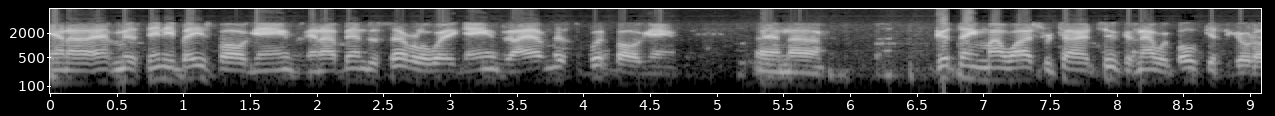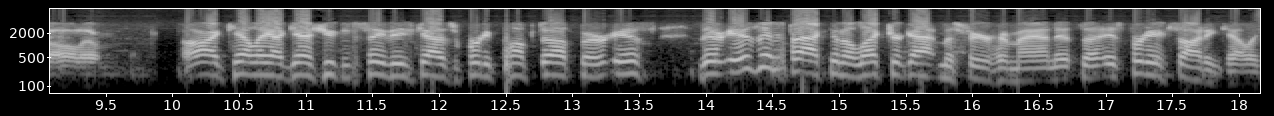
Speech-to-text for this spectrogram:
and I haven't missed any baseball games, and I've been to several away games, and I haven't missed a football game. And uh, good thing my wife's retired, too, because now we both get to go to all of them. All right, Kelly, I guess you can see these guys are pretty pumped up. There is there is in fact an electric atmosphere here, man. It's uh, it's pretty exciting, Kelly.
